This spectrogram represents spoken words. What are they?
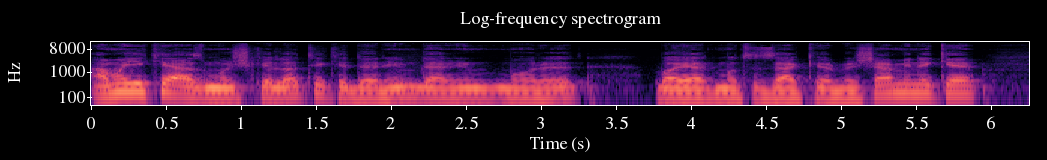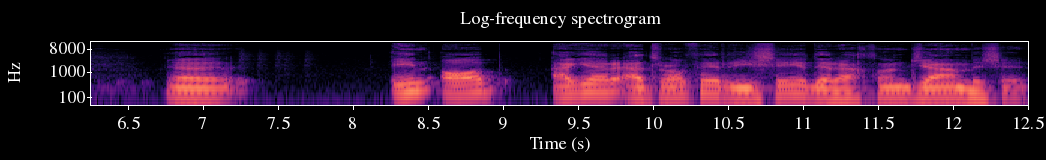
اما یکی از مشکلاتی که داریم در این مورد باید متذکر بشم اینه که این آب اگر اطراف ریشه درختان جمع بشه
